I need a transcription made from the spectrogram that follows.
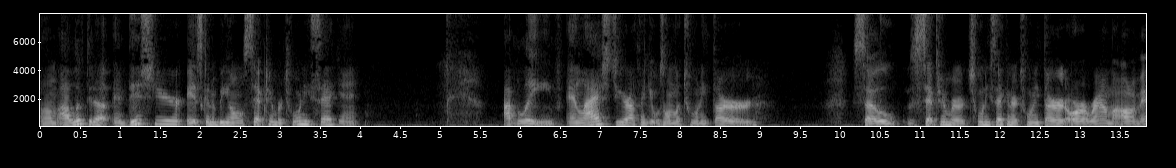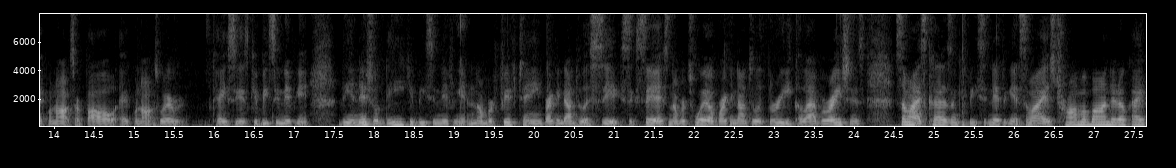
Um, i looked it up and this year it's going to be on september 22nd i believe. And last year i think it was on the 23rd so september 22nd or 23rd or around the autumn equinox or fall equinox whatever cases could be significant. The initial D could be significant. Number 15, breaking down to a 6. Success. Number 12, breaking down to a 3. Collaborations. Somebody's cousin could be significant. Somebody is trauma bonded, okay?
